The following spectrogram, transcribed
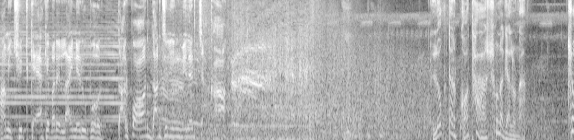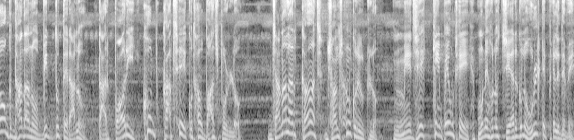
আমি ছিটকে একেবারে লাইনের উপর, তারপর দার্জিলিং মেলের চাকা। লোকটার কথা শোনা গেল না। চোখ ধাঁধানো বিদ্যুতের আলো, তারপরই খুব কাছে কোথাও বাজ পড়ল। জানালার কাঁচ ঝনঝন করে উঠল। মেঝে কেঁপে উঠে মনে হলো চেয়ারগুলো উল্টে ফেলে দেবে।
